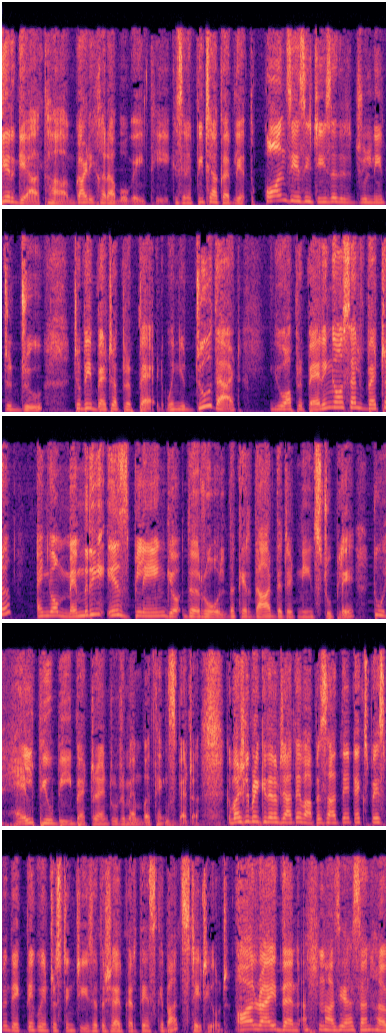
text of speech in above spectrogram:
गिर गया था, गाड़ी खराब हो गई थी, किसी ने पीछा कर लिया तो कौन सी ऐसी चीज़ है you need to do to be better prepared when you do that you are preparing yourself better and your memory is playing your, the role, the kirdar that it needs to play to help you be better and to remember things better. Commercial break की तरफ जाते हैं वापस आते हैं टेक्स्ट स्पेस में देखते हैं कोई इंटरेस्टिंग चीज है तो शेयर करते हैं इसके बाद stay tuned alright then Nazia Hasan her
